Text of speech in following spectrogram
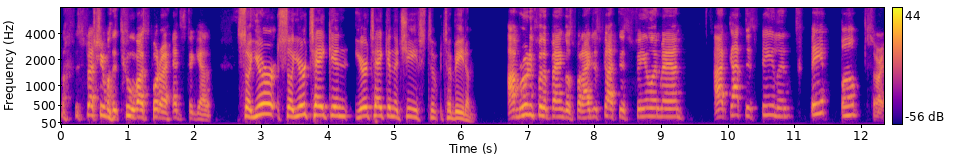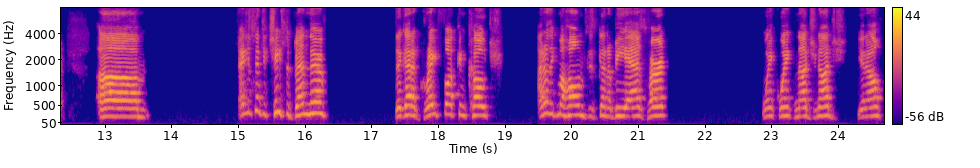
especially when the two of us put our heads together. So you're so you're taking you're taking the Chiefs to to beat them. I'm rooting for the Bengals, but I just got this feeling, man. I got this feeling. Beep, bump. Sorry. Um, I just think the Chiefs have been there. They got a great fucking coach. I don't think Mahomes is going to be as hurt. Wink, wink, nudge, nudge. You know,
